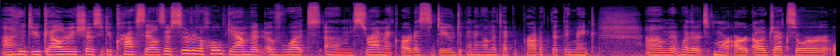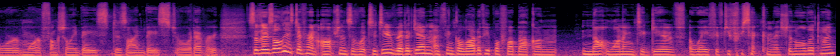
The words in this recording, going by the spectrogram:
uh, who do gallery shows, who do craft sales. There's sort of a whole gambit of what um, ceramic artists do, depending on the type of product that they make. Um, whether it's more art objects or, or more functionally based, design based, or whatever. So there's all these different options of what to do. But again, I think a lot of people fall back on not wanting to give away 50% commission all the time.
